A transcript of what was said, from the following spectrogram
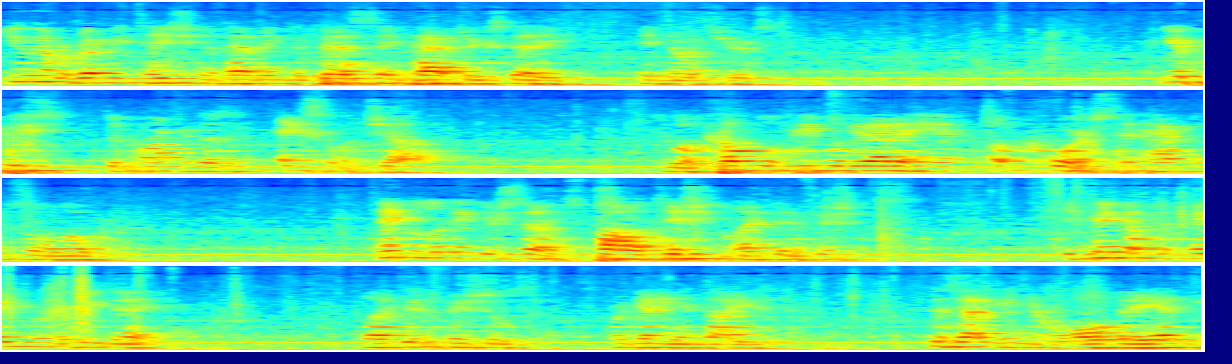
You have a reputation of having the best St. Patrick's Day in North Jersey. Your police department does an excellent job. Do a couple of people get out of hand? Of course, it happens all over. Take a look at yourselves, politicians, elected officials. You pick up the paper every day. Elected officials are getting indicted. Does that mean they're all bad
